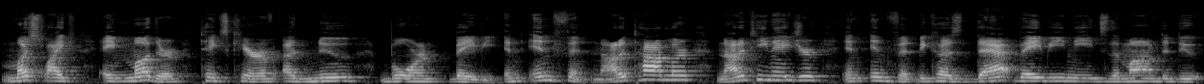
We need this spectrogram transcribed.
much like a mother takes care of a newborn baby, an infant, not a toddler, not a teenager, an infant, because that baby needs the mom to do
